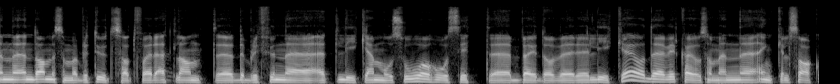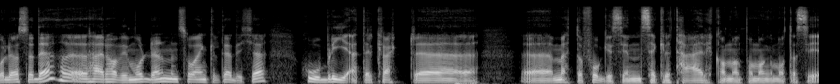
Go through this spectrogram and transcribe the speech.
En, en, dame som har blitt utsatt for et eller annet eh, Det blir funnet et lik hjemme hos henne, og hun sitter bøyd over liket. Og det virker jo som en enkel sak å løse det. Her har vi morderen, men så enkelt er det ikke. Hun blir etter hvert eh, Mette Fogge sin sekretær, kan man på mange måter si.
